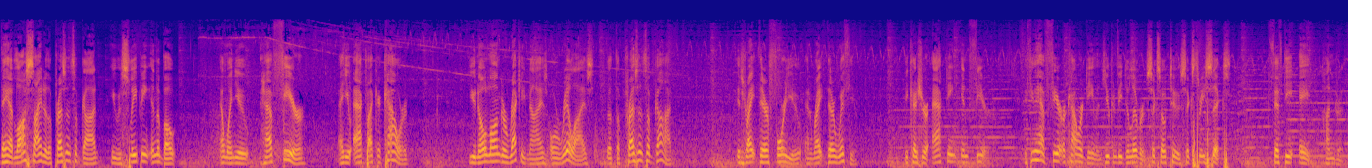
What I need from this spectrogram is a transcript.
They had lost sight of the presence of God he was sleeping in the boat. And when you have fear and you act like a coward, you no longer recognize or realize that the presence of God is right there for you and right there with you because you're acting in fear. If you have fear or coward demons, you can be delivered. 602 636 5800.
